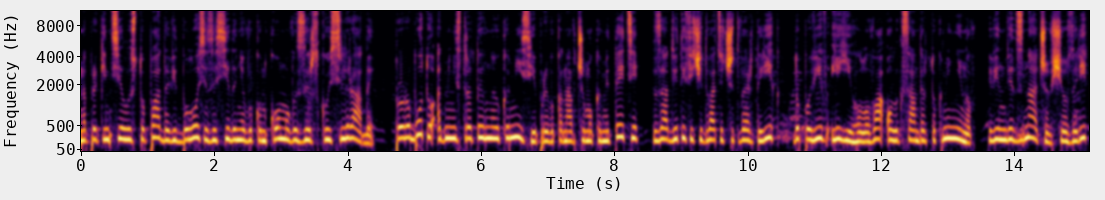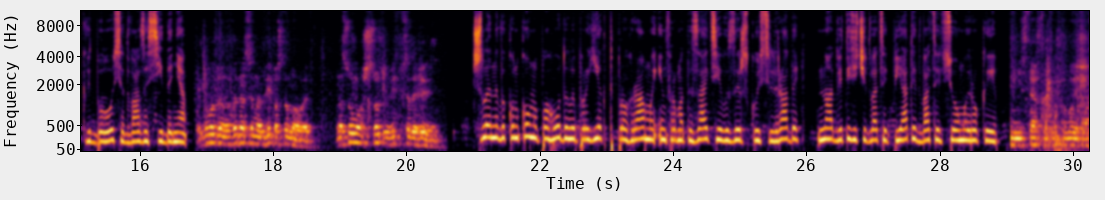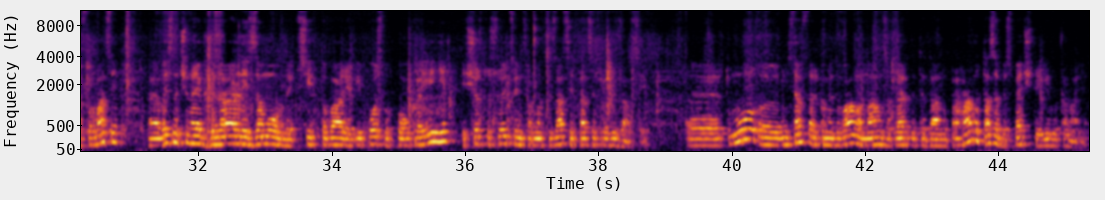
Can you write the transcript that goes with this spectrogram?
Наприкінці листопада відбулося засідання виконкому Визирської сільради. Про роботу адміністративної комісії при виконавчому комітеті за 2024 рік доповів її голова Олександр Токмінінов. Він відзначив, що за рік відбулося два засідання. Було винесено дві постанови на суму 680 гривень. Члени виконкому погодили проєкт програми інформатизації Визирської сільради на 2025-2027 роки. Міністерство цифрової трансформації е, визначено як генеральний замовник всіх товарів і послуг по Україні, і що стосується інформатизації та цифровізації. Е, Тому е, міністерство рекомендувало нам затвердити дану програму та забезпечити її виконання.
